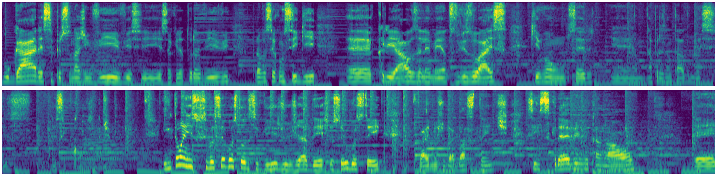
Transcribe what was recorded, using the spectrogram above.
lugar esse personagem vive, esse, essa criatura vive, para você conseguir é, criar os elementos visuais que vão ser é, apresentados nesses, nesse concept. Então é isso, se você gostou desse vídeo, já deixa o seu gostei, vai me ajudar bastante. Se inscreve no canal, é,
